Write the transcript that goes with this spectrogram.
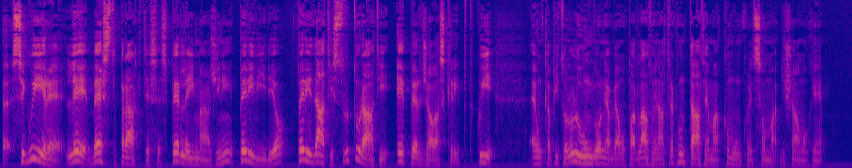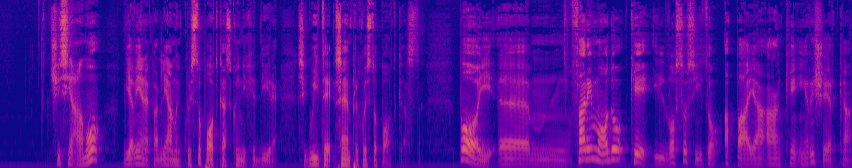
eh, seguire le best practices per le immagini, per i video, per i dati strutturati e per JavaScript. Qui è un capitolo lungo, ne abbiamo parlato in altre puntate, ma comunque insomma diciamo che ci siamo, via via ne parliamo in questo podcast, quindi che dire, seguite sempre questo podcast. Poi ehm, fare in modo che il vostro sito appaia anche in ricerca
